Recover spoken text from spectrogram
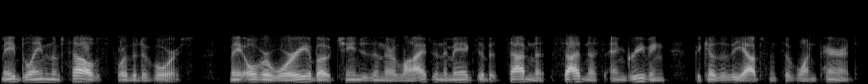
may blame themselves for the divorce, may over worry about changes in their lives, and they may exhibit sadness and grieving because of the absence of one parent.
